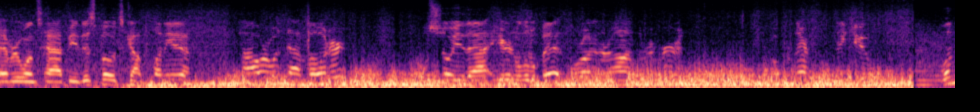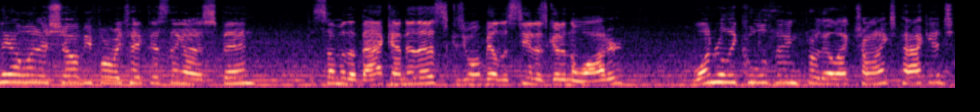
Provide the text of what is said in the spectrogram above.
Everyone's happy. This boat's got plenty of power with that motor. We'll show you that here in a little bit. We'll run it around on the river and go from there. Thank you. One thing I want to show before we take this thing on a spin is some of the back end of this because you won't be able to see it as good in the water. One really cool thing for the electronics package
